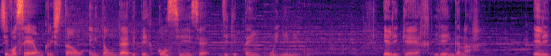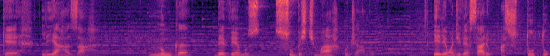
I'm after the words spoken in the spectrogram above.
Se você é um cristão, então deve ter consciência de que tem um inimigo. Ele quer lhe enganar. Ele quer lhe arrasar. Nunca devemos subestimar o diabo. Ele é um adversário astuto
